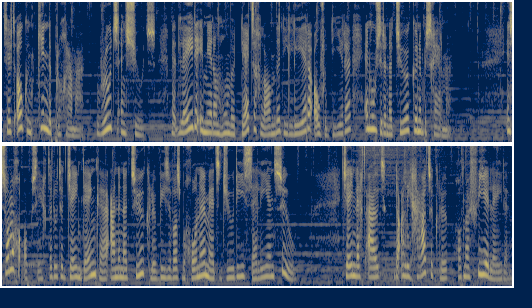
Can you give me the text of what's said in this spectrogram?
Ze heeft ook een kinderprogramma Roots and Shoots, met leden in meer dan 130 landen die leren over dieren en hoe ze de natuur kunnen beschermen. In sommige opzichten doet het Jane denken aan de natuurclub die ze was begonnen met Judy, Sally en Sue. Jane legt uit, de Alligatorclub had maar vier leden.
